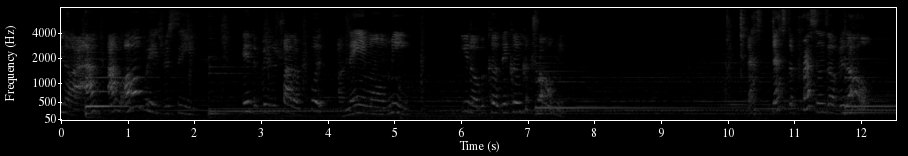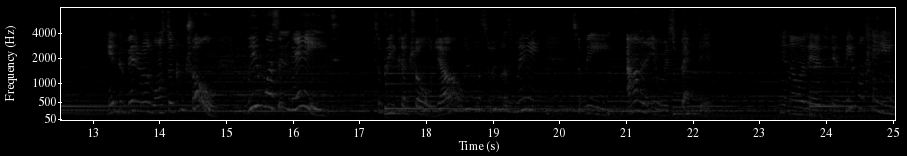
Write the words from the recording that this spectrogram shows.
You know, I, I've always received individuals try to put a name on me, you know, because they couldn't control me. That's that's the presence of it all. Individuals wants to control. We wasn't made to be controlled, y'all. We was we was made to be honored and respected. You know, and if, if people can't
